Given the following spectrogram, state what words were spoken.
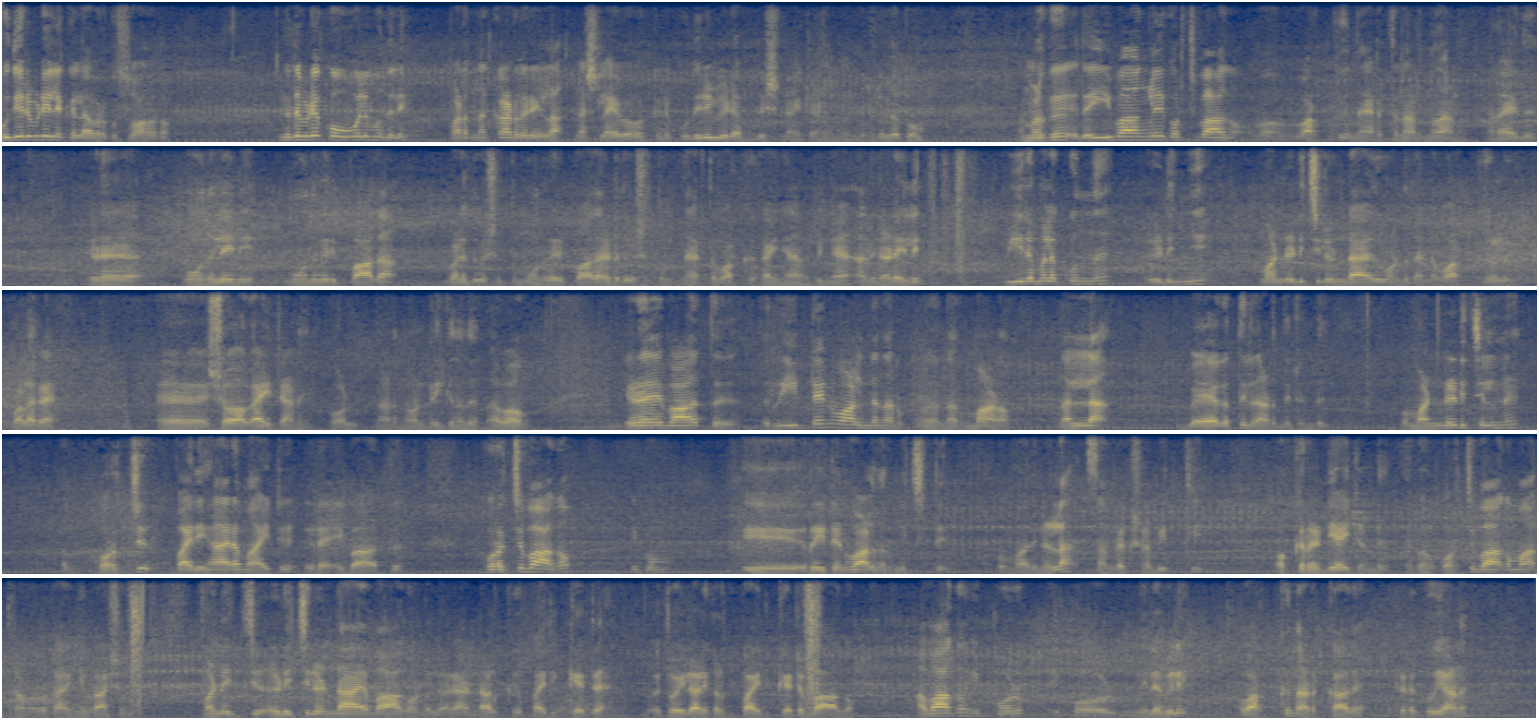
പുതിയൊരു വീഡിയോയിലേക്ക് എല്ലാവർക്കും സ്വാഗതം. ഇന്നത്തെ വീഡിയോ കോവൽ മുതൽ പടന്നക്കാട് വരെയുള്ള നാഷണൽ ഹൈവേ വർക്കിന്റെ പുതിയൊരു വീട് അപ്ഡേഷൻ ആയിട്ടാണ് വന്നിട്ടുള്ളത് അപ്പം നമ്മൾക്ക് ഈ ഭാഗങ്ങളിൽ കുറച്ച് ഭാഗം വർക്ക് നേരത്തെ നടന്നതാണ്. അതായത് ഇവിടെ മൂന്ന് ലൈന് മൂന്ന് വരിപ്പാത വലതുവശത്തും മൂന്ന് വരിപ്പാത ഇടതുവശത്തും നേരത്തെ വർക്ക് കഴിഞ്ഞതാണ്. പിന്നെ അതിനിടയിൽ വീരമലക്കുന്ന് ഇടിഞ്ഞ് മണ്ണിടിച്ചിലുണ്ടായത് കൊണ്ട് തന്നെ വർക്കുകൾ വളരെ ഷോകായിട്ടാണ് ഇപ്പോൾ നടന്നുകൊണ്ടിരിക്കുന്നത്. അപ്പം ഇവിടെ ഭാഗത്ത് റീറ്റേൺ വാളിന്റെ നിർമ്മാണം നല്ല വേഗത്തിൽ നടന്നിട്ടുണ്ട്. അപ്പോൾ മണ്ണിടിച്ചിലിന് കുറച്ച് പരിഹാരമായിട്ട് ഇവിടെ ഈ ഭാഗത്ത് കുറച്ച് ഭാഗം ഇപ്പം ഈ റീറ്റേൺ വാൾ നിർമ്മിച്ചിട്ട് ഇപ്പം അതിനുള്ള സംരക്ഷണ ഭിത്തി ഒക്കെ റെഡി ആയിട്ടുണ്ട്. ഇപ്പം കുറച്ച് ഭാഗം മാത്രമാണ്. കഴിഞ്ഞ പ്രാവശ്യം മണ്ണിച്ച് ഇടിച്ചിലുണ്ടായ ഭാഗം ഉണ്ടല്ലോ. രണ്ടാൾക്ക് പരിക്കേറ്റ തൊഴിലാളികൾക്ക് പരിക്കേറ്റ ഭാഗം. ആ ഭാഗം ഇപ്പോഴും ഇപ്പോൾ നിലവിൽ വർക്ക് നടക്കാതെ കിടക്കുകയാണ്.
